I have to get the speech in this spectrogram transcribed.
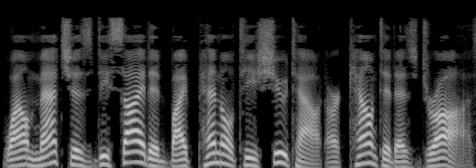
while matches decided by penalty shootout are counted as draws.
